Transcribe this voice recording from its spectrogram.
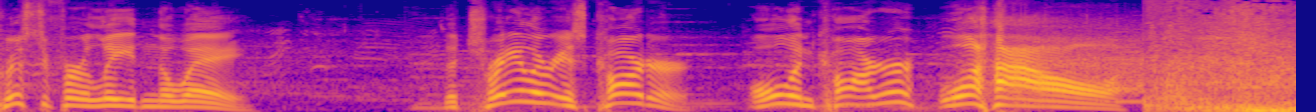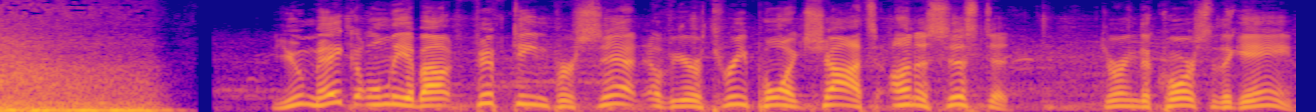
Christopher leading the way. The trailer is Carter. Olin Carter. Wow. You make only about 15% of your three point shots unassisted during the course of the game.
